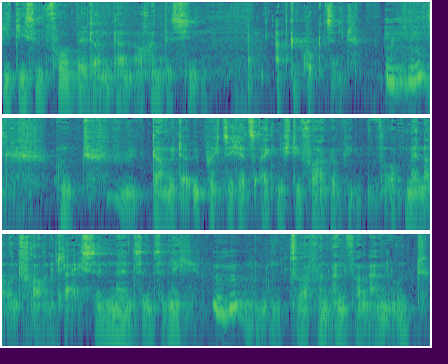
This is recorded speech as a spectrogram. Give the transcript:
die diesen Vorbildern dann auch ein bisschen abgeguckt sind. Mhm. Und damit erübrigt sich jetzt eigentlich die Frage, wie, ob Männer und Frauen gleich sind. Nein, sind sie nicht. Mhm. Und zwar von Anfang an. Und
